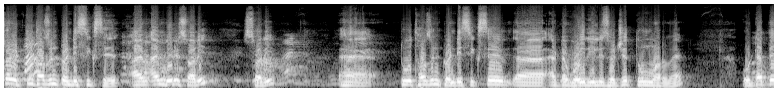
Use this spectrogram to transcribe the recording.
সরি টু থাউজেন্ড টোয়েন্টি সিক্সে I am very sorry sorry হ্যাঁ টু থাউজেন্ড টোয়েন্টি সিক্সে একটা বই রিলিজ হচ্ছে তুম মর্মে ওটাতে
